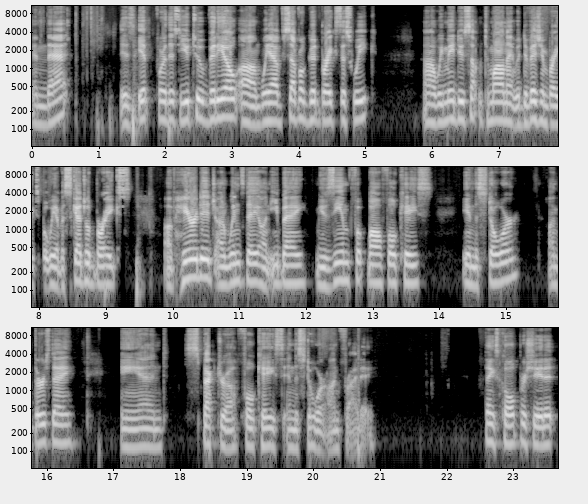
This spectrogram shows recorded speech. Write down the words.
And that is it for this YouTube video. Um, we have several good breaks this week. Uh, we may do something tomorrow night with division breaks, but we have a scheduled breaks of Heritage on Wednesday on eBay, Museum Football full case in the store on Thursday, and Spectra full case in the store on Friday. Thanks, Cole. Appreciate it.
